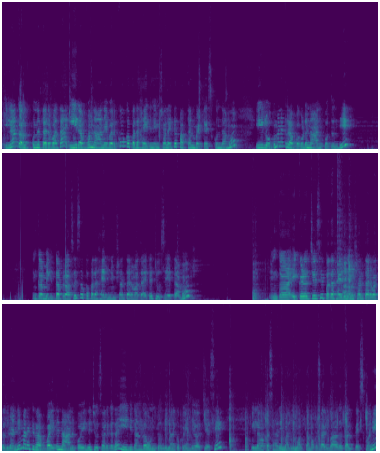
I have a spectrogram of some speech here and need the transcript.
ఇలా కలుపుకున్న తర్వాత ఈ రవ్వ నానే వరకు ఒక పదహైదు నిమిషాలు అయితే పక్కన పెట్టేసుకుందాము. ఈ లోపు మనకు రవ్వ కూడా నానిపోతుంది. ఇంకా మిగతా ప్రాసెస్ ఒక పదహైదు నిమిషాల తర్వాత అయితే చూసేద్దాము. ఇంకా ఇక్కడ వచ్చేసి పదహైదు నిమిషాల తర్వాత చూడండి మనకి రవ్వ అయితే నానిపోయింది. చూసారు కదా ఈ విధంగా ఉంటుంది మనకు పిండి వచ్చేసి. ఇలా ఒకసారి మళ్ళీ మొత్తం ఒకసారి బాగా కలిపేసుకొని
